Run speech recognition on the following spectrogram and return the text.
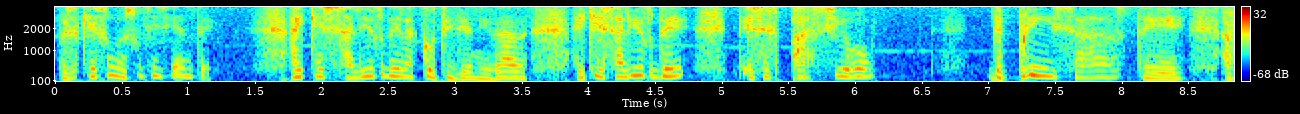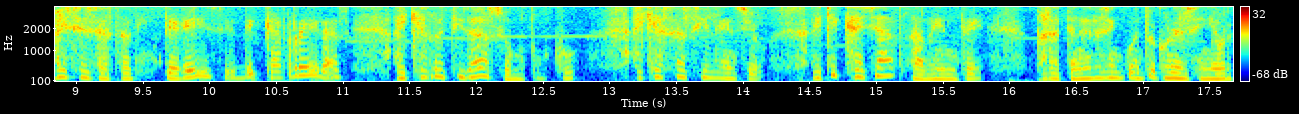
pero es que eso no es suficiente. Hay que salir de la cotidianidad, hay que salir de ese espacio de prisas, de a veces hasta de intereses, de carreras. Hay que retirarse un poco, hay que hacer silencio, hay que callar la mente para tener ese encuentro con el Señor.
